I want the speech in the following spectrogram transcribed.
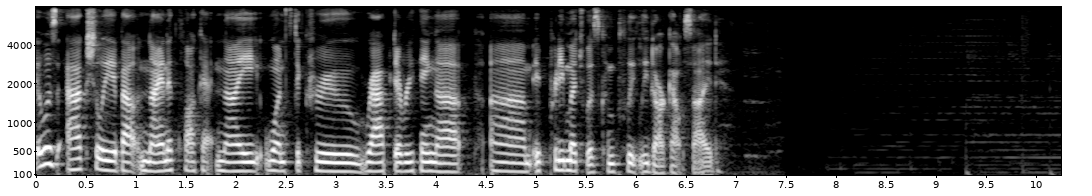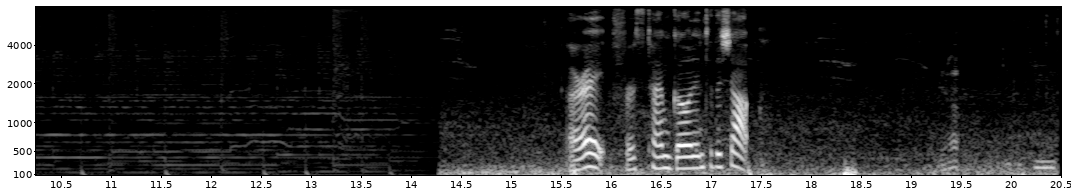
It was actually about nine o'clock at night once the crew wrapped everything up. Um, it pretty much was completely dark outside. All right, first time going into the shop. Yep, keys.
